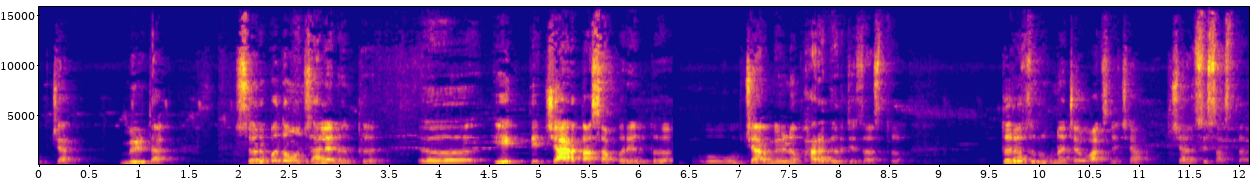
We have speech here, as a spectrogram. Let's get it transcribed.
उपचार मिळतात. सर्पदंश झाल्यानंतर एक ते चार तासापर्यंत उपचार मिळणं फार गरजेचं असतं. तरच रुग्णाच्या वाचण्याच्या चान्सेस असतात.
